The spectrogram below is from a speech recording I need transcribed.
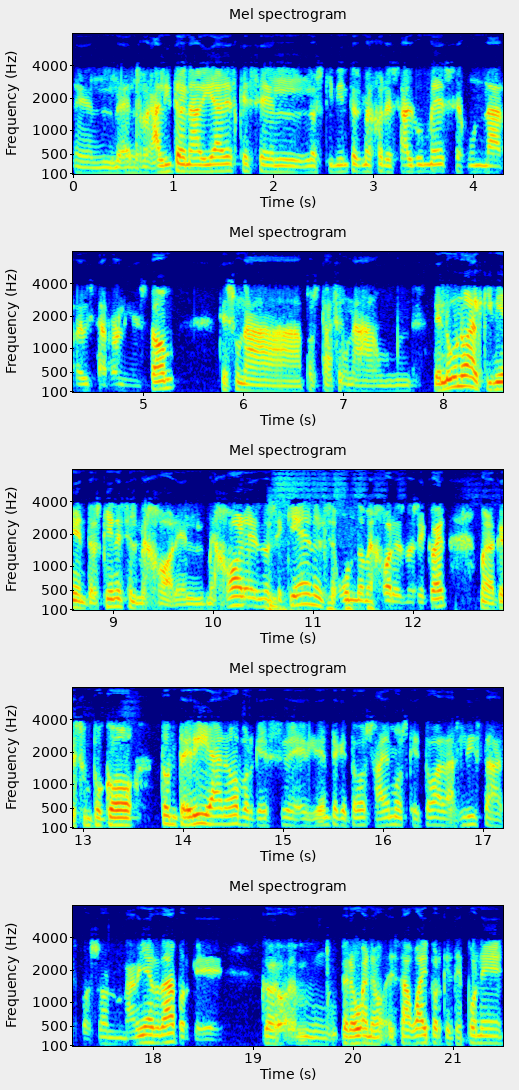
El, regalito de Navidades, que es el, los 500 mejores álbumes según la revista Rolling Stone, que es una, pues te hace una, un- del 1 al 500, ¿quién es el mejor? El mejor es no sé quién, el segundo mejor es no sé quién, bueno, que es un poco tontería, ¿no? Porque es evidente que todos sabemos que todas las listas pues son una mierda, porque mm, pero bueno, está guay porque te pone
